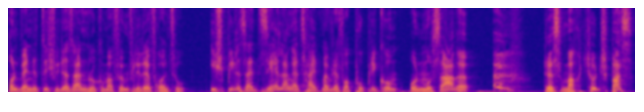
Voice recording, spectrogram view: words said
und wendet sich wieder seinem 0,5 Liter Freund zu. Ich spiele seit sehr langer Zeit mal wieder vor Publikum und muss sagen, das macht schon Spaß.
